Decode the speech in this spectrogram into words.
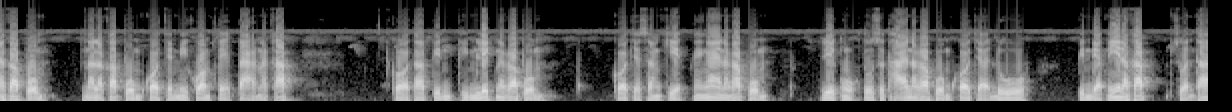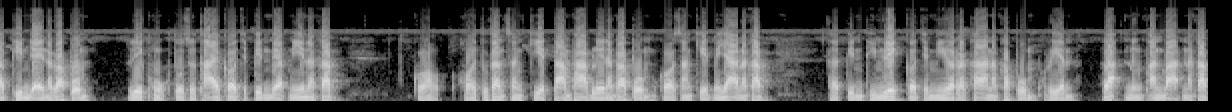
นะครับผมนั่นแหละครับผมก็จะมีความแตกต่างนะครับ ก็ถ้าเป็นพิมพ์เล็กนะครับผมก็จะสังเกตง่ายๆนะครับผมเลข6ตัวสุดท้ายนะครับผมก็จะดูเป็นแบบนี้นะครับ ส่วนถ้าพิมพ์ใหญ่นะครับผมเลข6ตัวสุดท้ายก็จะเป็นแบบนี้นะครับ ก็ขอให้ทุกท่านสังเกตตามภาพเลยนะครับผมก็สังเกตไม่ยากนะครับ ถ้าเป็นพิมพ์เล็กก็จะมีราคานะครับผมเหรียญละ 1,000 บาทนะครับ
